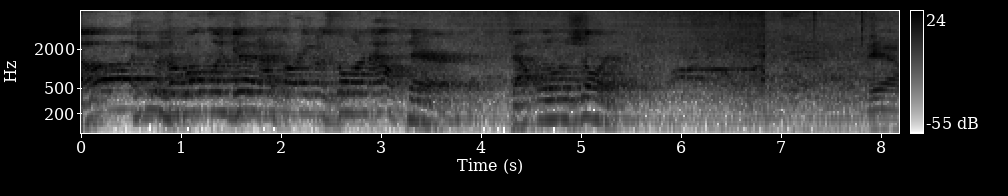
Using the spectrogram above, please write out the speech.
Oh, he was a rolling good. I thought he was going out there. Felt a little short. Yeah.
